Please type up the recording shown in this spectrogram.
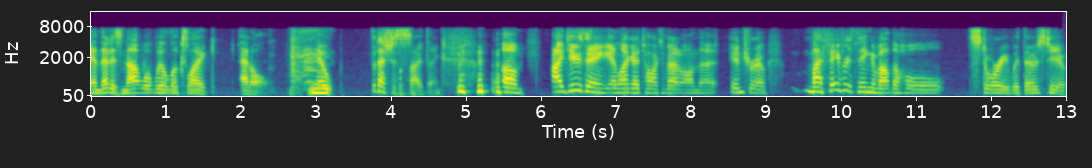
And that is not what Wyl looks like at all. Nope. but that's just a side thing. um, I do think, and like I talked about on the intro, my favorite thing about the whole story with those two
